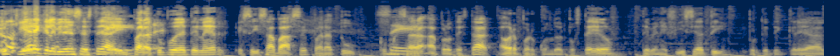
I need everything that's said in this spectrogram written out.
Tú quieres que la evidencia esté ahí Sí, para tú poder tener esa, esa base para tú comenzar Sí. a, a protestar. Ahora, pero cuando el posteo te beneficia a ti, porque te crea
